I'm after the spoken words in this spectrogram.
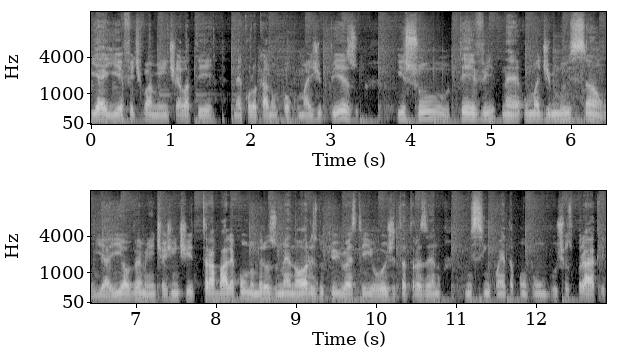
e aí efetivamente ela ter né, colocado um pouco mais de peso, isso teve né, uma diminuição. E aí, obviamente, a gente trabalha com números menores do que o USDA hoje está trazendo em 50,1 bushels por acre.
